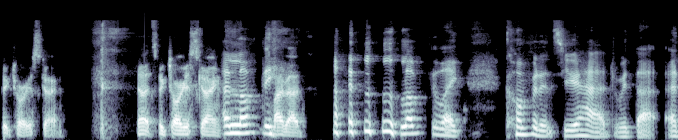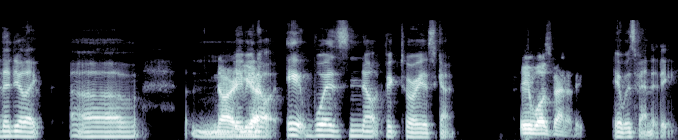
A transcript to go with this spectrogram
Victoria Scone? No, it's Victoria Scone. I love the My bad. I love the like confidence you had with that. And then you're like, um No, maybe yeah. not. It was not Victoria Scone. It was Vanity. It was Vanity.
